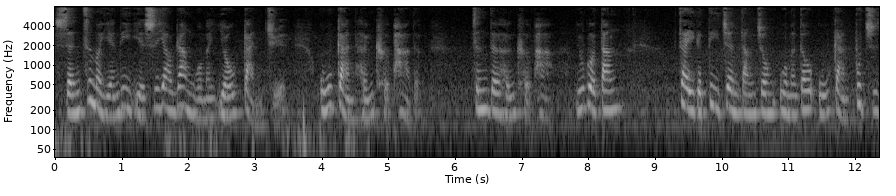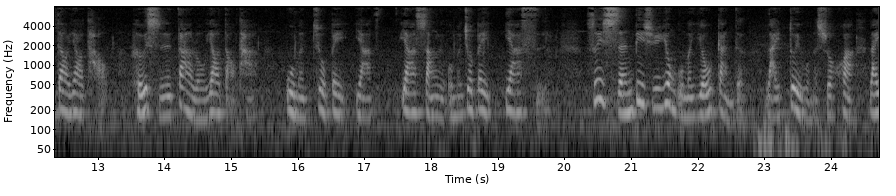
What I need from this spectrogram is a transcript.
神这么严厉，也是要让我们有感觉。无感很可怕的，真的很可怕。如果当在一个地震当中，我们都无感，不知道要逃，何时大楼要倒塌，我们就被压压伤了，我们就被压死了。所以神必须用我们有感的来对我们说话，来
